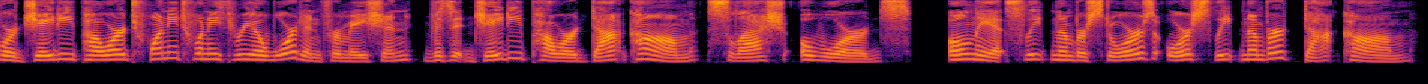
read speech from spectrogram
For JD Power 2023 award information, visit jdpower.com/awards. Only at Sleep Number stores or sleepnumber.com.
